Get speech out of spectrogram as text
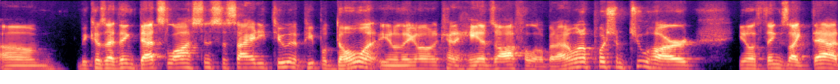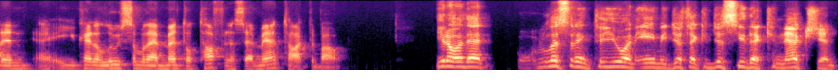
Um, because I think that's lost in society too, that people don't want, you know, they want to kind of hands off a little bit. I don't want to push them too hard, you know, things like that. And uh, you kind of lose some of that mental toughness that Matt talked about. You know, and that listening to you and Amy, just I could just see that connection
